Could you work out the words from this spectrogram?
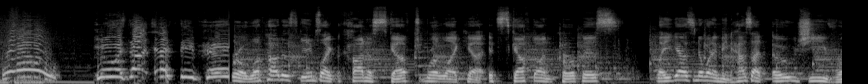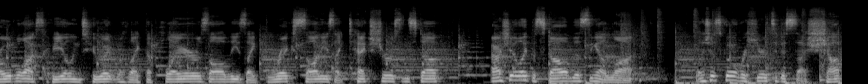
Whoa! Who is that SCP? Bro, love how this game's like kind of scuffed, where like, uh, it's scuffed on purpose. Like, you guys know what I mean. It has that OG Roblox feeling to it with like the players, all these like bricks, all these like textures and stuff. I actually like the style of this thing a lot. Let's just go over here to this uh, shop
